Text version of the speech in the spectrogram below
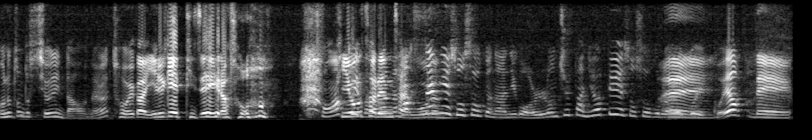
어느 정도 지원이 나오나요? 저희가 일개 DJ라서 정확히 말하면 잘 학생회 모르는- 소속은 아니고 언론 출판 협의회 소속으로 네. 알고 있고요. 네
